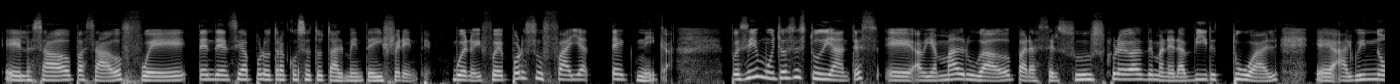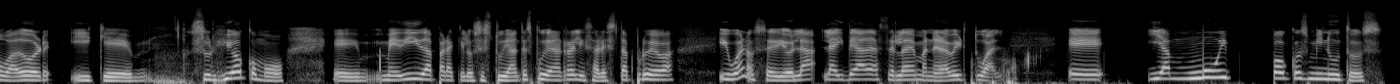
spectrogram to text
el sábado pasado fue tendencia por otra cosa totalmente diferente. Bueno, y fue por su falla técnica. Pues sí, muchos estudiantes eh, habían madrugado para hacer sus pruebas de manera virtual, eh, algo innovador y que mm, surgió como eh, medida para que los estudiantes pudieran realizar esta prueba. Y bueno, se dio la, la idea de hacerla de manera virtual. y a muy pocos minutos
